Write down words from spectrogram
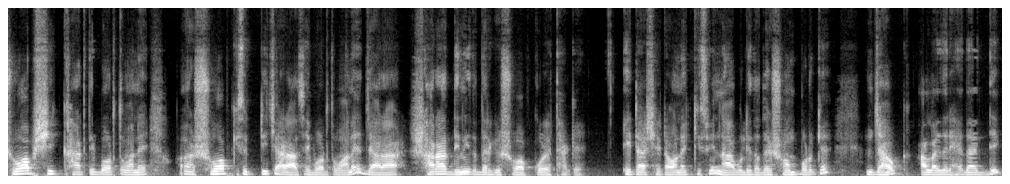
সব শিক্ষার্থী বর্তমানে সব কিছু টিচার আছে বর্তমানে, যারা সারাদিনই তাদেরকে সব করে থাকে। এটা সেটা অনেক কিছুই না বলি তাদের সম্পর্কে। যা হোক আল্লাহদের হেদায়ত দিক।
